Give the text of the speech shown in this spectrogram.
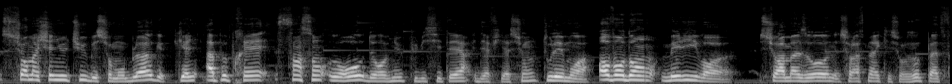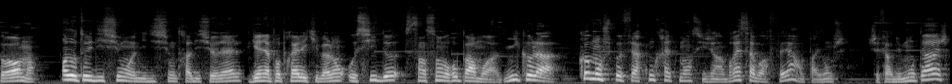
sur ma chaîne YouTube et sur mon blog, je gagne à peu près 500 euros de revenus publicitaires et d'affiliation tous les mois. En vendant mes livres sur Amazon, sur la Fnac et sur les autres plateformes, en auto-édition, en édition traditionnelle, je gagne à peu près l'équivalent aussi de 500 euros par mois. Nicolas, comment je peux faire concrètement si j'ai un vrai savoir-faire? Par exemple, je sais faire du montage,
